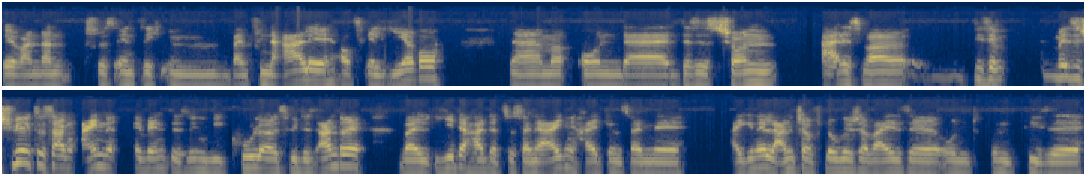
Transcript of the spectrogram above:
Wir waren dann schlussendlich im, beim Finale auf El Hierro. Ähm, und äh, das ist schon, alles ah, war diese, es ist schwierig zu sagen, ein Event ist irgendwie cooler als wie das andere, weil jeder hat dazu seine Eigenheit und seine eigene Landschaft logischerweise und, und diese,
